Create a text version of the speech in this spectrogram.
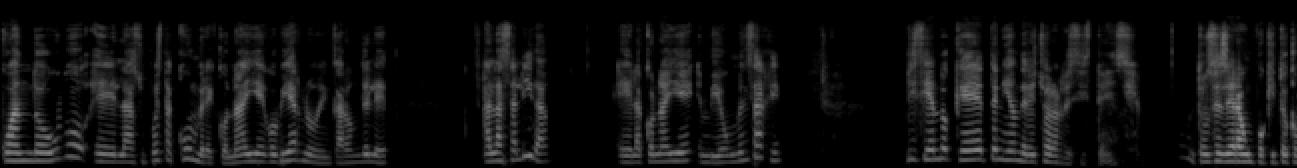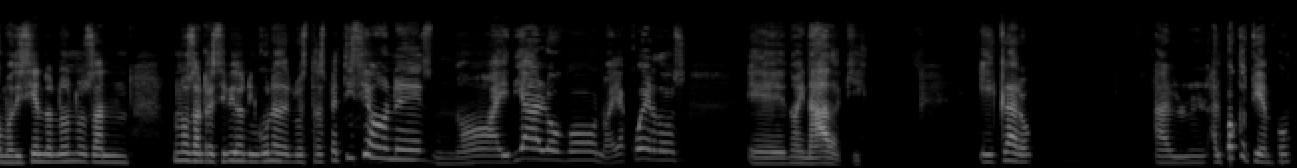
cuando hubo la supuesta cumbre con AIE gobierno en Carondelet, a la salida, eh, la CONAIE envió un mensaje diciendo que tenían derecho a la resistencia. Entonces era un poquito como diciendo, no nos han, no nos han recibido ninguna de nuestras peticiones, no hay diálogo, no hay acuerdos, eh, no hay nada aquí. Y claro, al, poco tiempo,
